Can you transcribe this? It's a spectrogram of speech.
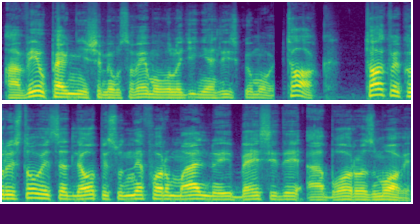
а ви впевненішими у своєму володінні англійською мовою. Talk. Talk використовується для опису неформальної бесіди або розмови.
